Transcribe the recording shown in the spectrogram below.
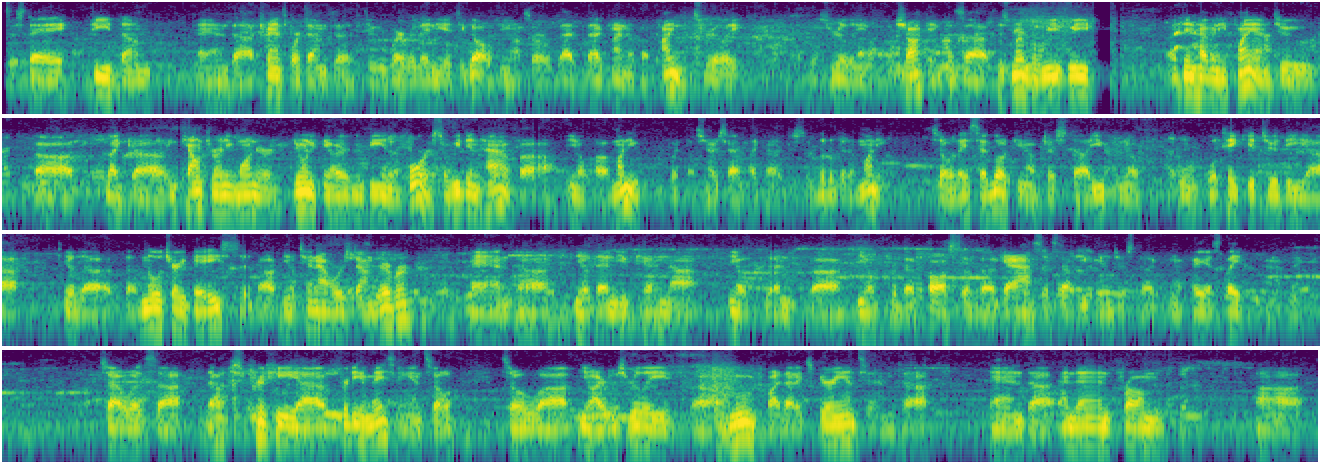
to stay, feed them, and uh, transport them to, to wherever they needed to go. You know, so that that kind of kindness really was really shocking because uh, remember we we uh, didn't have any plan to uh, like uh, encounter anyone or do anything other than be in the forest. So we didn't have uh, you know money with us. You know, just had like a, just a little bit of money. So they said, look, you know, just you you know, we'll, we'll take you to the you know the, the military base about you know 10 hours downriver and uh, you know then you can uh, you know then uh, you know for the cost of the gas and stuff you can just uh, you know pay us later kind of thing. So that was uh, that was pretty uh, pretty amazing, and so so you know I was really moved by that experience, and and and then from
